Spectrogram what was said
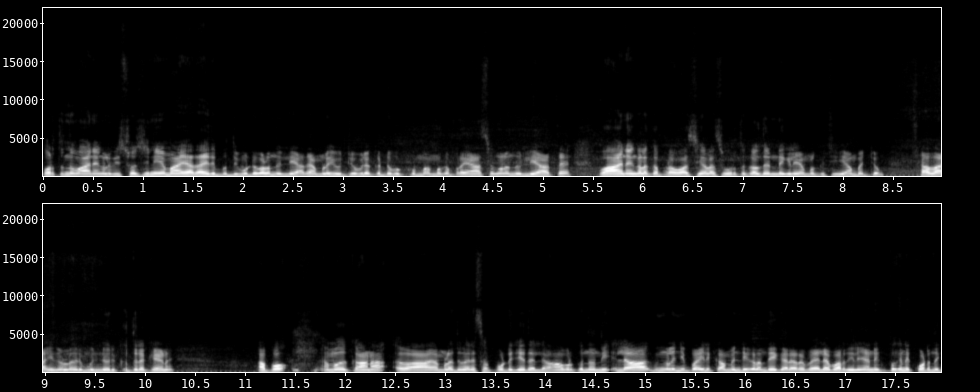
പുറത്തുനിന്ന് വാഹനങ്ങൾ വിശ്വസനീയമായ അതായത് ബുദ്ധിമുട്ടുകളൊന്നും ഇല്ലാതെ നമ്മൾ യൂട്യൂബിലൊക്കെ ഇട്ട് വെക്കുമ്പോൾ നമുക്ക് പ്രയാസങ്ങളൊന്നും ഇല്ലാത്ത വാഹനങ്ങളൊക്കെ പ്രവാസികളെ സുഹൃത്തുക്കളുടെ ഉണ്ടെങ്കിൽ നമുക്ക് ചെയ്യാൻ പറ്റും. പക്ഷേ അത് അതിനുള്ളൊരു മുന്നൊരുക്കത്തിലൊക്കെയാണ് അപ്പോൾ നമുക്ക് കാണാം. നമ്മളിതുവരെ സപ്പോർട്ട് ചെയ്ത എല്ലാവർക്കും നന്ദി. എല്ലാ നിങ്ങളിപ്പോൾ അതിൽ കമന്റുകൾ എന്തൊക്കെയാണ് വില പറഞ്ഞില്ല. ഞാനിപ്പോൾ ഇങ്ങനെ കൊടുന്ന്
